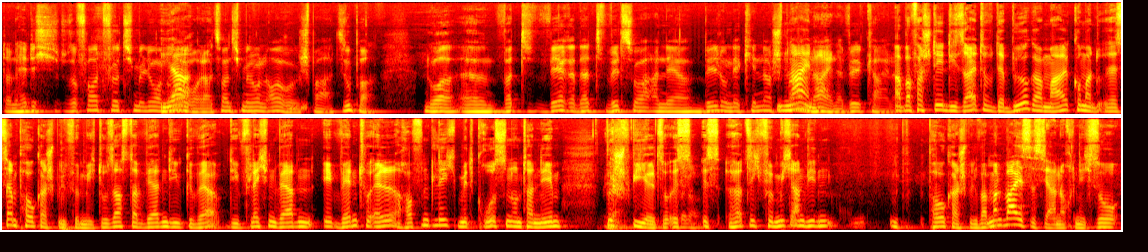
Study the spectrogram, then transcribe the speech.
Dann hätte ich sofort 40 Millionen Ja. Euro oder 20 Millionen Euro gespart. Super. Nur, äh, was wäre das? Willst du an der Bildung der Kinder sparen? Nein. Nein, das will keiner. Aber verstehe die Seite der Bürger mal, guck mal, das ist ja ein Pokerspiel für mich. Du sagst, da werden die, Gewer die Flächen werden eventuell hoffentlich mit großen Unternehmen bespielt. So ist, genau. ist, hört sich für mich an wie ein Pokerspiel, weil man weiß es ja noch nicht. So,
